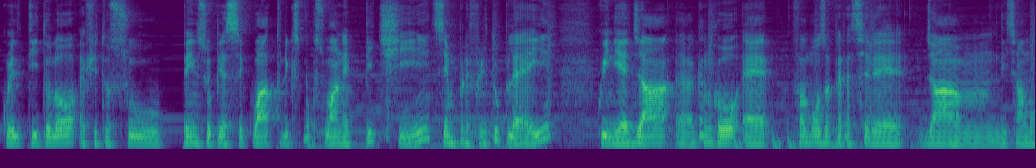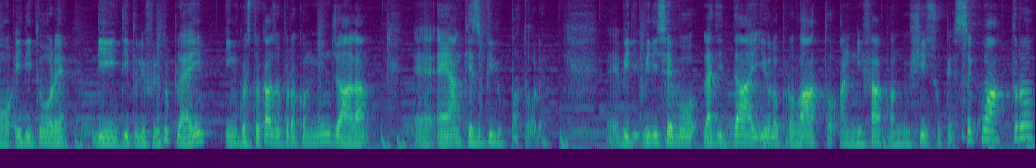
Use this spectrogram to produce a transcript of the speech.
quel titolo è uscito su, penso, PS4, Xbox One e PC, sempre free to play, quindi è già, eh, Ganko è famoso per essere già, mm, diciamo, editore di titoli free to play, in questo caso però con Ninjala eh, è anche sviluppatore. Eh, vi, vi, dicevo, la Did Die io l'ho provato anni fa quando uscì su PS4,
